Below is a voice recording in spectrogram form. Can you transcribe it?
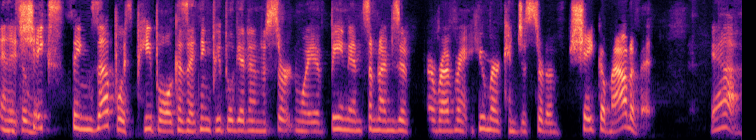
And, and it so, shakes things up with people because I think people get in a certain way of being, and sometimes irreverent humor can just sort of shake them out of it. Yeah.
